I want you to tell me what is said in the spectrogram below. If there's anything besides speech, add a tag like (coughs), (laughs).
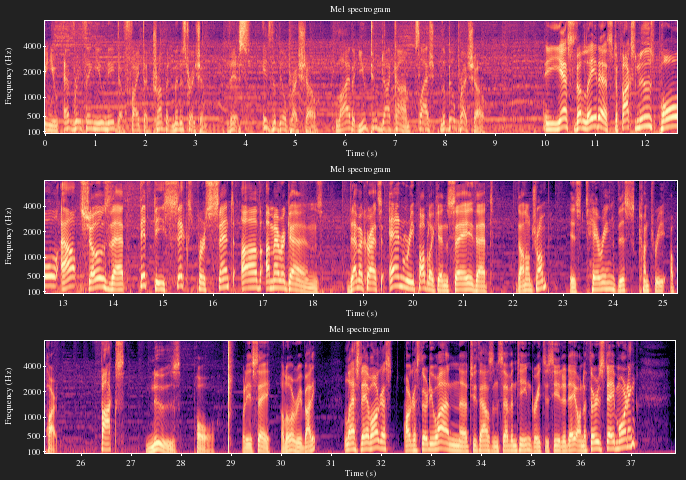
Giving you everything you need to fight the Trump administration. This is The Bill Press Show, live at youtube.com slash The Bill Press Show. Yes, the latest Fox News poll out shows that 56% of Americans, Democrats and Republicans, say that Donald Trump is tearing this country apart. Fox News poll. What do you say? Hello, everybody. Last day of August, August 31, uh, 2017. Great to see you today on a Thursday morning.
